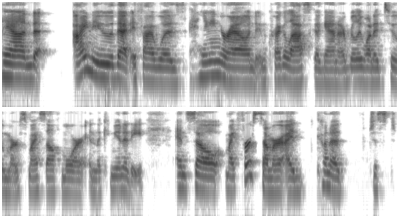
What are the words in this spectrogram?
And I knew that if I was hanging around in Craig, Alaska again, I really wanted to immerse myself more in the community. And so my first summer, I kind of just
